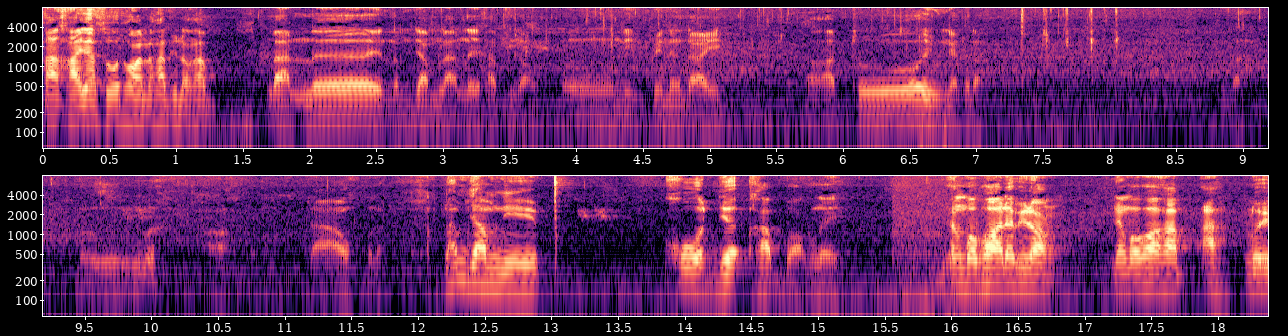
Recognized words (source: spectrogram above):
สาขายาโสธรนะครับ พี่น้องครับหลาดเลยน้ำยำหลาดเลยครับพี่น้องโอ้นี่เป็นยังไงอาโถ่อยู่เนี่ยพี่น้องโอ้เอาจะเอาพี่น้องน้ำยำนี่โคตรเยอะครับบอกเลย ยังบ่พอได้อพี่น้อง ยังบ่พอครับอะลุย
